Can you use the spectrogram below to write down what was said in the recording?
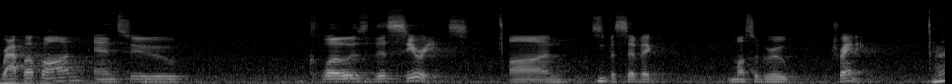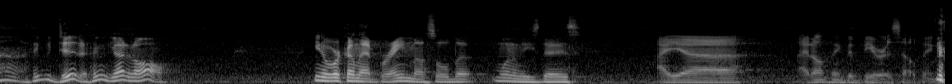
wrap up on and to close this series on specific muscle group training. Ah, I think we did. I think we got it all. You know, work on that brain muscle, but one of these days. I uh, I don't think the beer is helping.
